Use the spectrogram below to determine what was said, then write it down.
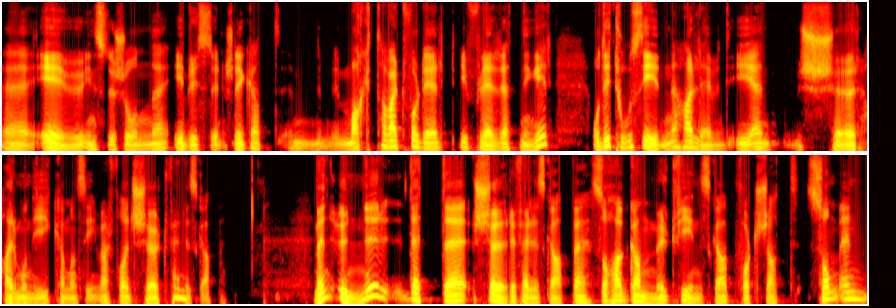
EU-institusjonene e i Brussel. Slik at mm, makt har vært fordelt i flere retninger. Og de to sidene har levd i en skjør harmoni, kan man si. I hvert fall et skjørt fellesskap. Men under dette skjøre fellesskapet så har gammelt fiendskap fortsatt som en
